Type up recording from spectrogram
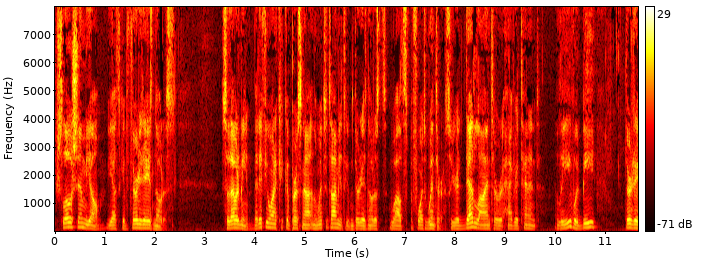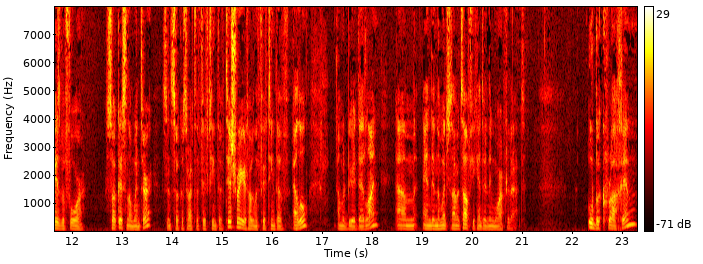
Shloshim Yom. You have to give 30 days notice. So that would mean that if you want to kick a person out in the wintertime, you have to give them 30 days notice while it's before it's winter. So your deadline to have your tenant leave would be 30 days before Sukkot in the winter. Since Sukkot starts the 15th of Tishrei, you're talking the 15th of Elul, um, would be your deadline. Um, and in the wintertime itself, you can't do anything more after that ubekrachim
